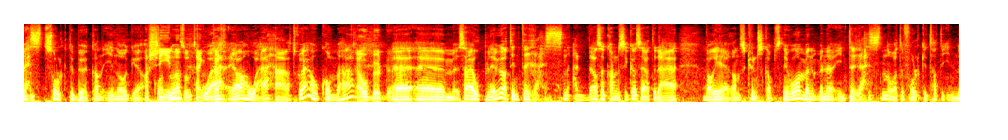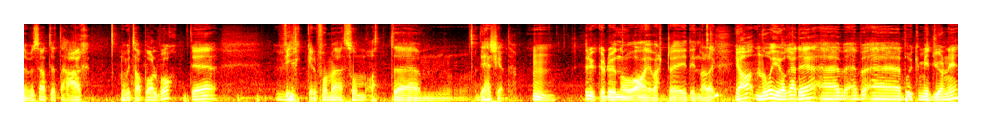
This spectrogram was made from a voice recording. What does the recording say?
mest solgte bøkene i Norge. Maskiner som tenker. Hun er, ja, hun er her, tror jeg. Hun kommer her. Ja, hun burde. Eh, så jeg opplever jo at interessen er der. Så kan du sikkert si at det er varierende kunnskapsnivå, men, men interessen og at folk har tatt inn over seg at dette her må vi ta på alvor, det virker det for meg som at em, det har skjedd. Mm. Bruker du noe AI-verktøy i din hverdag? Ja, nå gjør jeg det. Jeg, jeg, jeg bruker Midjourney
